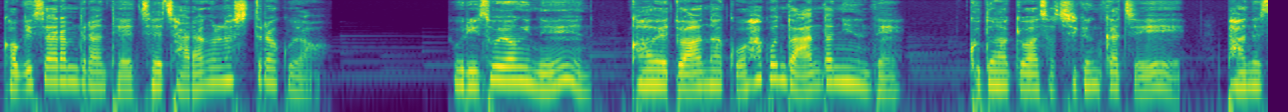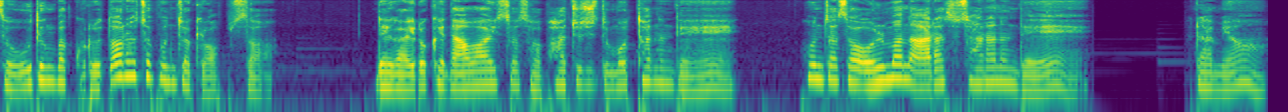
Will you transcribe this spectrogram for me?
거기 사람들한테 제 자랑을 하시더라고요. 우리 소영이는 과외도 안 하고 학원도 안 다니는데 고등학교 와서 지금까지 반에서 5등 밖으로 떨어져 본 적이 없어. 내가 이렇게 나와 있어서 봐주지도 못하는데 혼자서 얼마나 알아서 잘하는데 라며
